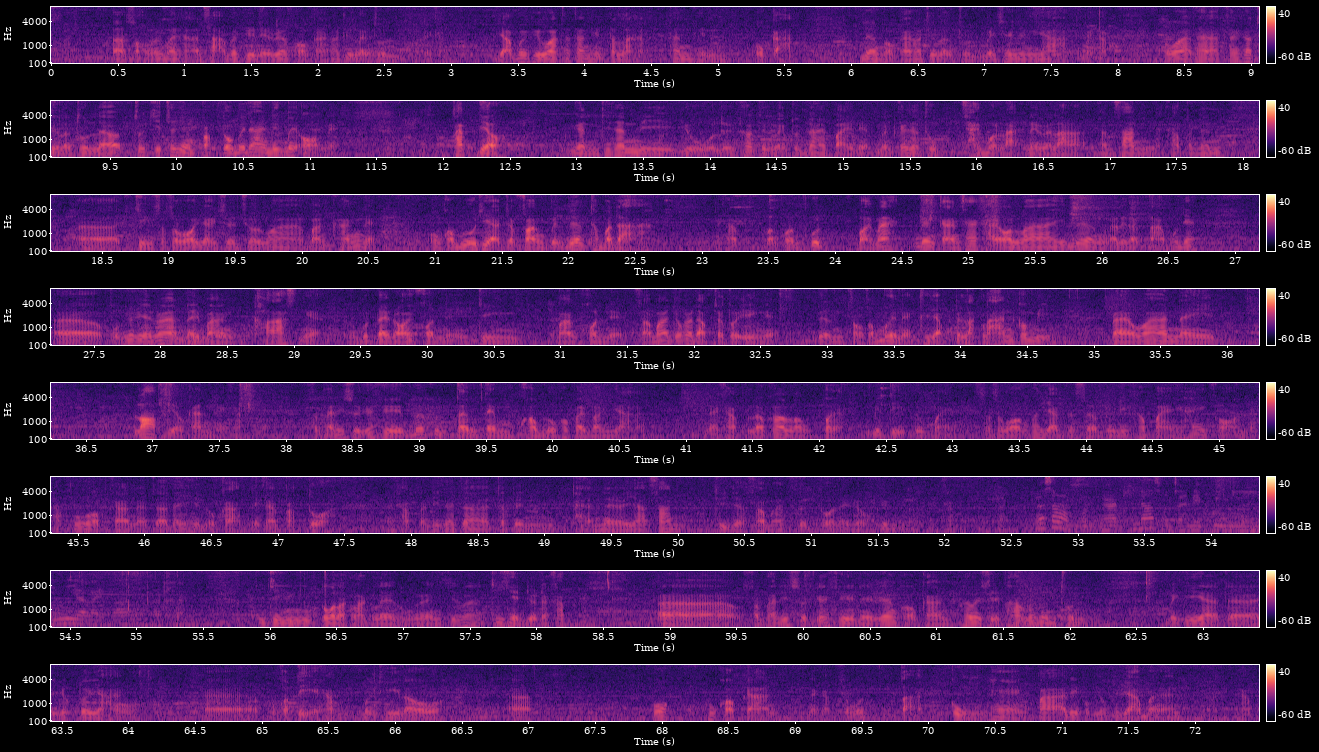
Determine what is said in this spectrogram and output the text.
สองเรื่องมาตรฐานสามก็คือในเรื่องของการเข้าถึงแหล่งทุนนะครับย้ำก็คือว่าถ้าท่านเห็นตลาดท่านเห็นโอกาสเรื่องของการเข้าถึงแหล่งทุนไม่ใช่เรื่องยากนะครับเพราะว่าถ้าท่านเข้าถึงแหล่งทุนแล้วธุรกิจท่านยังปรับตัวไม่ได้นึกไม่ออกเนี่ยแป๊บเดียวเงินที่ท่านมีอยู่หรือเข้าถึงแหล่งทุนได้ไปเนี่ยมันก็จะถูกใช้หมดละในเวลาอันสั้นนะครับเพราะฉะนั้นจริงๆสสวอยากเชิญชวนว่าบางครั้งเนี่ยองค์ความรู้ที่อาจจะฟังเป็นเรื่องธรรมดานะครับบางคนพูดบ่อยมากเรื่องการค้าขายออนไลน์เรื่องอะไรต่างๆพวกนี้ ผมจะเรียนว่าในบางคลาสเนี่ยสมมติในร้อยคนเนี่ยจริงบางคนเนี่ยสามารถยกระดับจากตัวเองเนี่ยเดือนสองสามหมื่นเนี่ยขยับเป็นหลักล้านก็มี แปลว่าในรอบเดียวกันนะครับสำคัญที่สุดก็คือเมื่อคุณเติมเต็มความรู้เข้าไปบางอย่างนะครับแล้วก็ลองเปิดมิติดูใหม่สสวก็พยายามจะเสริมตรงนี้เข้าไปให้ก่อนนะครับผู้ประกอบการอาจจะได้เห็นโอกาสในการปรับตัวนะครับอันนี้ก็จะจะเป็นแผนในระยะสั้นที่จะสามารถฟื้นตัวได้เร็วขึ้นนะครับและสำหรับผลงานที่น่าสนใจในปีนี้มีอะไรบ้างคะ จริงๆ ตัวหลักๆ เลยผมก็ยังคิดว่าที่เห็นอยู่นะครับสำคัญที่สุดก็คือในเรื่องของการเพิ่มประสิทธิภาพแลดต้นทุน เมื่อกี้อาจจะยกตัวอย่างปกติครับบางทีเราพวกผู้ประกอบการนะครับสมมติตากกุ้งแห้งปลาอะไรผมยกตัวอย่างบางอันครับ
